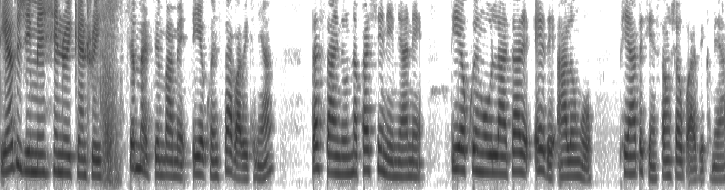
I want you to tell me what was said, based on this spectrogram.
တရားသူကြီးမင်းဟင်နရီကန်ထရီစက်မှတ်ကျင်းပမဲ့တရားခွင်စပါပြီခင်ဗျာသက်ဆိုင်သူနှစ်ဖက်ရှင်းနေများနဲ့တရားခွင်ကိုလာကြတဲ့ဧည့်သည်အားလုံးကို ဖျားသခင်စောင့်ရှောက်ပါစေခင်ဗျာ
